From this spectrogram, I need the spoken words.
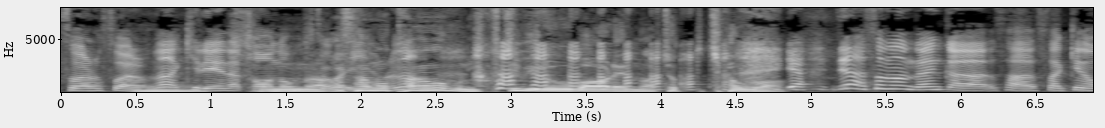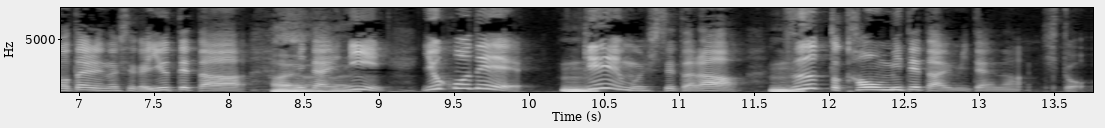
そうやろそうやろな。綺麗な顔の人がいい。浅野忠信に唇奪われるのは ちょっとちゃうわ。いや、じゃあそのなんかさ、さっきのお便りの人が言ってたはいはいはいみたいに、横でうんゲームしてたら、んずっと顔見てたいみたいな人。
